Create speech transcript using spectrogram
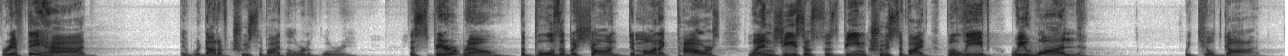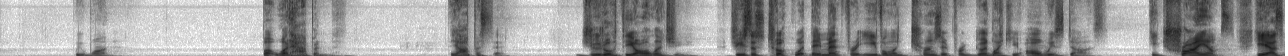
For if they had, they would not have crucified the Lord of glory. The spirit realm, the bulls of Bashan, demonic powers, when Jesus was being crucified, believed we won. We killed God. We won. But what happened? The opposite. Judo theology Jesus took what they meant for evil and turns it for good like he always does. He triumphs, he has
